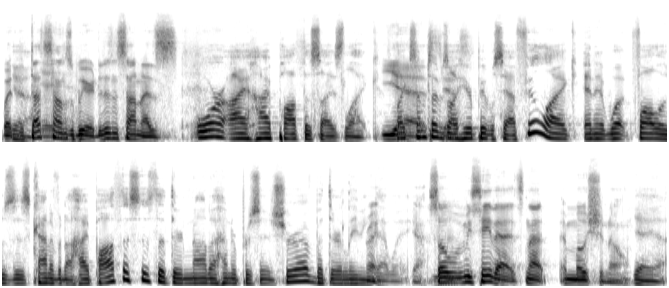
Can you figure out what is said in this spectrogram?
but Yeah. that Yeah, sounds weird. It doesn't sound as Or I hypothesize like. like Yes, sometimes I'll yes. hear people say, I feel like, and it, what follows is kind of in a hypothesis that they're not 100% sure of, but they're leaning right. that way. Yeah. So when we say that, it's not emotional. Yeah. Yeah.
